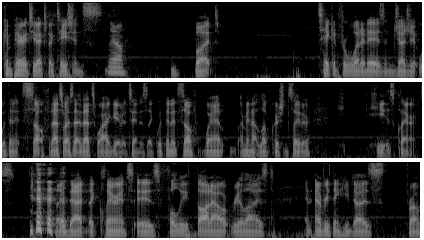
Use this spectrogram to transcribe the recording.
compare it to your expectations Yeah, but take it for what it is and judge it within itself. And that's why I said that's why I gave it ten. Is like within itself. When I, I may not love Christian Slater, he, he is Clarence. like that. Like Clarence is fully thought out, realized, and everything he does from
